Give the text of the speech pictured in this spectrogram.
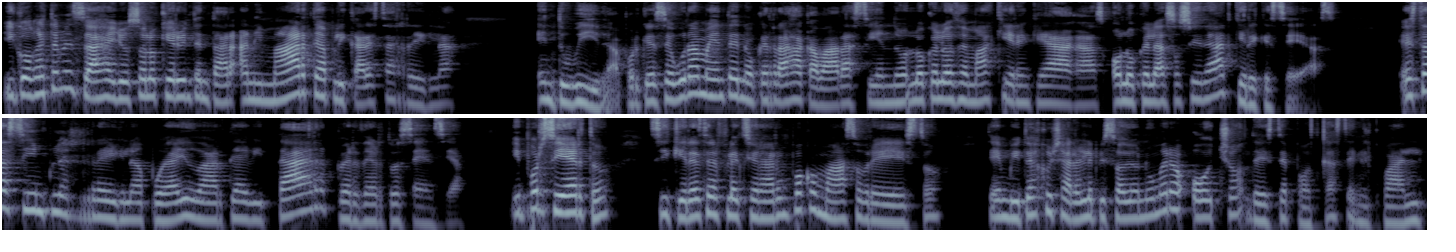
Y con este mensaje yo solo quiero intentar animarte a aplicar estas reglas en tu vida, porque seguramente no querrás acabar haciendo lo que los demás quieren que hagas o lo que la sociedad quiere que seas. Esta simple regla puede ayudarte a evitar perder tu esencia. Y por cierto, si quieres reflexionar un poco más sobre esto, te invito a escuchar el episodio número 8 de este podcast en el cual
